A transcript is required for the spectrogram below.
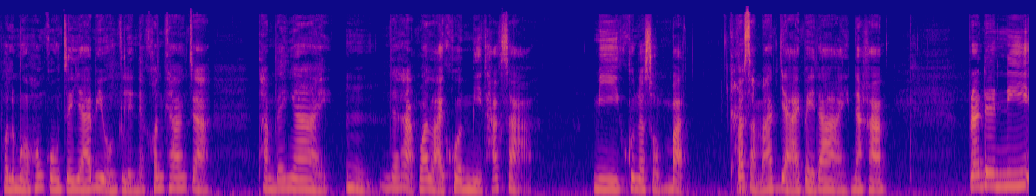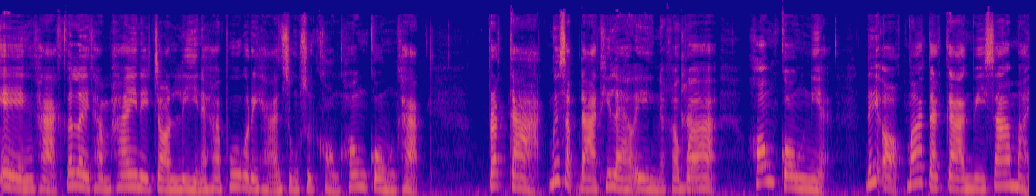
พลเมืองฮ่องกงจะย้ายไปอยู่อังกฤษเนี่ยค่อนข้างจะทำได้ง่ายอืมถ้าหากว่าหลายคนมีทักษะ มีคุณสมบัติค่ะก็สามารถย้ายไปได้นะคะ ประเด็นนี้เองค่ะ ก็เลยทำให้ในจอห์นลีนะคะ ผู้บริหารสูงสุดของฮ่องกงค่ะ ประกาศเมื่อสัปดาห์ที่แล้วเองนะคะค่ะว่าฮ่องกงเนี่ย ได้ออกมาตรการวีซ่าใหม่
